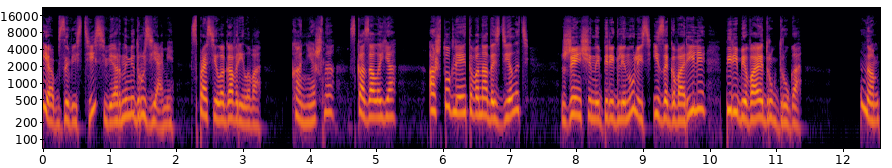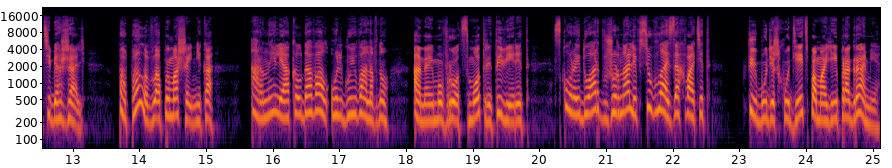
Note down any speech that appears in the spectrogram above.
«И обзавестись верными друзьями», – спросила Гаврилова. «Конечно», – сказала я. «А что для этого надо сделать?» Женщины переглянулись и заговорили, перебивая друг друга. «Нам тебя жаль», Попала в лапы мошенника. Арнели околдовал Ольгу Ивановну. Она ему в рот смотрит и верит. Скоро Эдуард в журнале всю власть захватит. «Ты будешь худеть по моей программе»,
